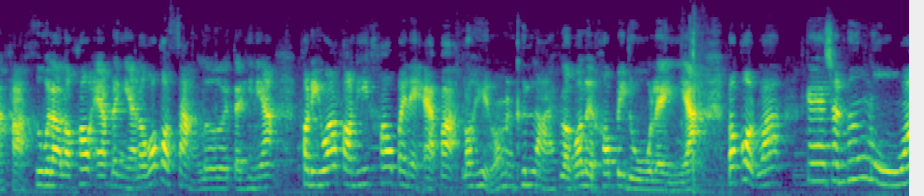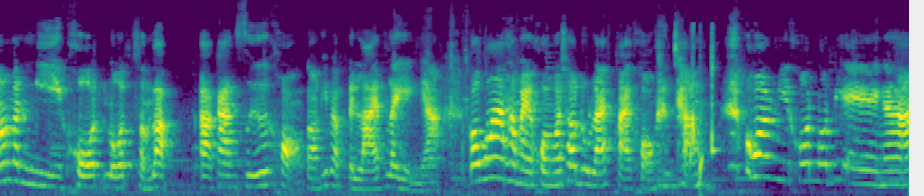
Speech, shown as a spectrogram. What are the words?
นะคะ คือเวลาเราเข้าแอปอะไรเงี้ยเราก็กดสั่งเลย แต่ทีเนี้ยพอดีว่าตอนที่เข้าไปในแอปอะเราเห็นว่ามันขึ้นไลฟ์เราก็เลยเข้าไปดูอะไรอย่างเงี้ยปรากฏว่า แกฉันเพิ่งรู้ว่ามันมีโค้ดลดสำหรับาการซื้อของตอนที่แบบเป็นไลฟ์อะไรอย่างเงี้ย ก็ว่าทำไมคนก็ชอบดูไลฟ์ขายของกันจังเพราะว่ามันมีโค้ดลดนี่เองนะคะ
